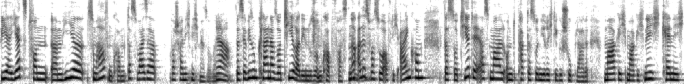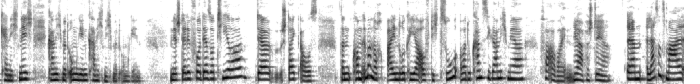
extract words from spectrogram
wie er jetzt von ähm, hier zum Hafen kommt, das weiß er wahrscheinlich nicht mehr so. Genau. Ja. Das ist ja wie so ein kleiner Sortierer, den du so im Kopf hast. Ne? Alles, was so auf dich einkommt, das sortiert er erstmal und packt das so in die richtige Schublade. Mag ich, mag ich nicht, kenne ich, kenne ich nicht, kann ich mit umgehen, kann ich nicht mit umgehen. Und jetzt stell dir vor, der Sortierer, der steigt aus. Dann kommen immer noch Eindrücke ja auf dich zu, aber du kannst sie gar nicht mehr verarbeiten. Ja, verstehe. Ähm, lass uns mal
